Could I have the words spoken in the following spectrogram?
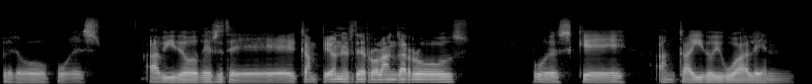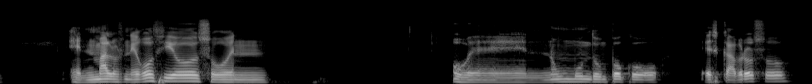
pero pues ha habido desde campeones de Roland Garros, pues que han caído igual en, en malos negocios o en o en un mundo un poco escabroso.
